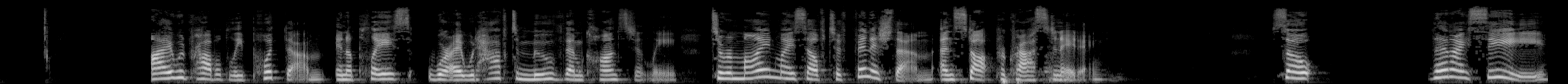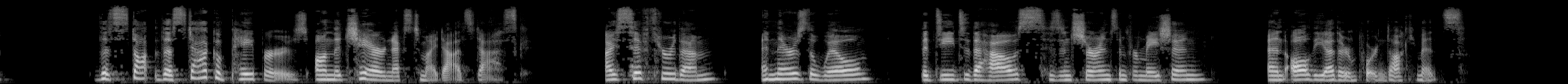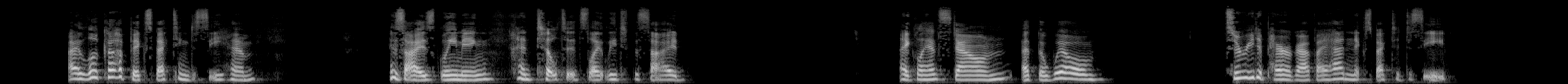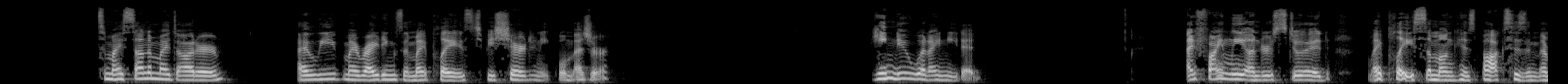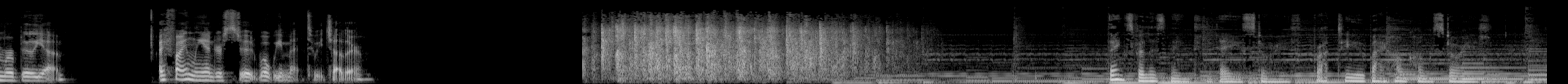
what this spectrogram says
I would probably put them in a place where I would have to move them constantly to remind myself to finish them and stop procrastinating. So then I see the, st- the stack of papers on the chair next to my dad's desk. I sift through them, and there's the will, the deed to the house, his insurance information, and all the other important documents. I look up expecting to see him, his eyes gleaming, and tilted slightly to the side. I glance down at the will to read a paragraph I hadn't expected to see. To my son and my daughter, I leave my writings and my plays to be shared in equal measure. He knew what I needed. I finally understood my place among his boxes and memorabilia. I finally understood what we meant to each other. Thanks for listening to today's stories, brought to you by Hong Kong Stories.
